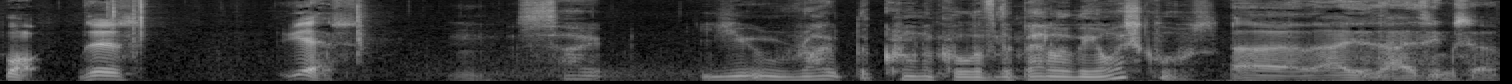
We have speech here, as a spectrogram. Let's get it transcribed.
What, this? Yes. So, you wrote the Chronicle of the Battle of the Ice Claws? Uh, I, I think so.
